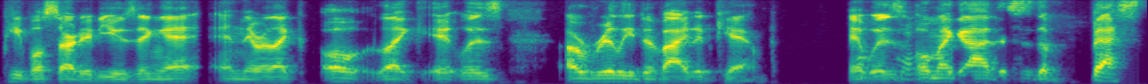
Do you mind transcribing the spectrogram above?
people started using it and they were like, oh, like it was a really divided camp. It okay. was, oh my God, this is the best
